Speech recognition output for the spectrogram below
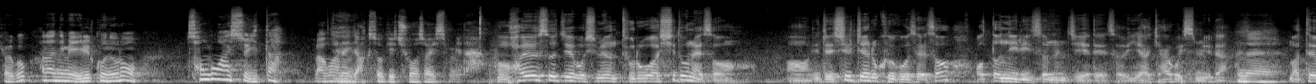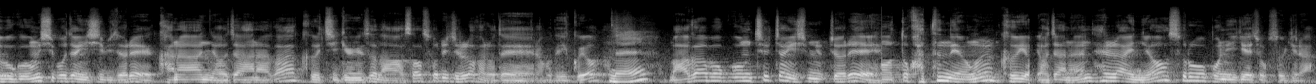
결국 하나님의 일꾼으로 성공할 수 있다 라고 하는 약속이 주어져 있습니다. 어, 화요소지에 보시면 두로와 시돈에서 어, 이제 실제로 그곳에서 어떤 일이 있었는지에 대해서 이야기하고 있습니다. 네. 마태복음 15장 22절에 가나안 여자 하나가 그 지경에서 나와서 소리질러 가로되라고 돼 있고요. 네. 마가복음 7장 26절에 어, 또 같은 내용을 그 여- 여자는 헬라인이요 수로보니게 족속이라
